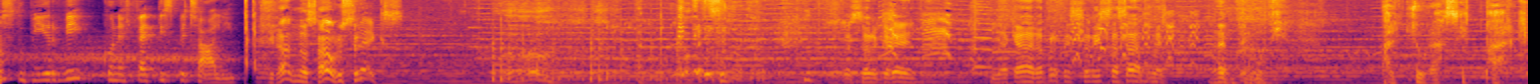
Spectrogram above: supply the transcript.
stupirvi con effetti speciali. Tyrannosaurus Rex! Mettiti seduto! Professor Grant, mia cara professoressa Sadler, benvenuti al Jurassic Park.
